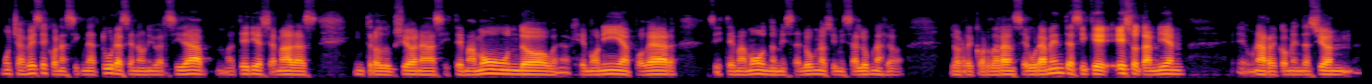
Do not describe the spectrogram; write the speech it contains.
muchas veces con asignaturas en la universidad, materias llamadas Introducción a Sistema Mundo, bueno, Hegemonía, Poder, Sistema Mundo, mis alumnos y mis alumnas lo, recordarán seguramente. Así que eso también, eh, una recomendación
